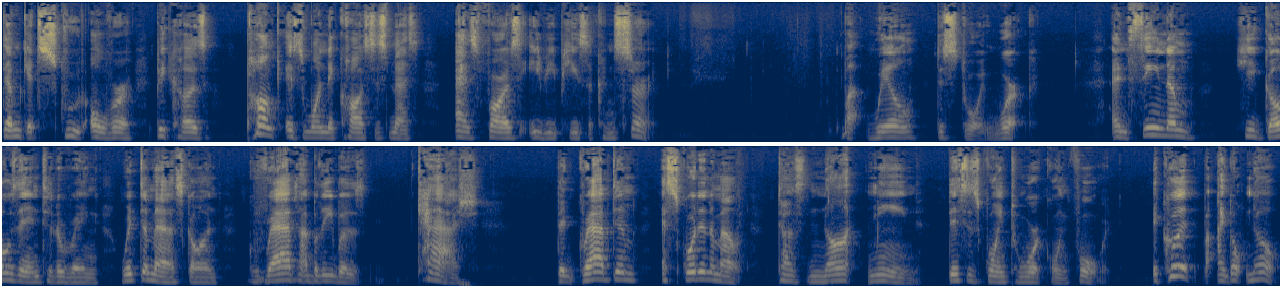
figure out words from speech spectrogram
them get screwed over because Punk is one that caused this mess as far as the EVPs are concerned. But will the story work? And seeing them, he goes into the ring with the mask on, grabs, I believe it was Cash, that grabbed him, escorted him out, does not mean this is going to work going forward. It could, but I don't know.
